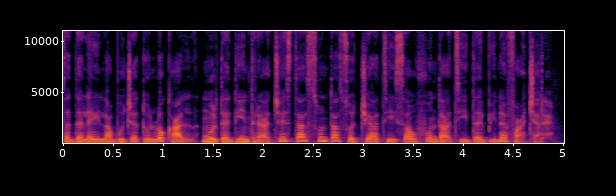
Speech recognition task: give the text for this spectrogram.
1.519.486 de lei la bugetul local. Multe dintre acestea sunt asociații sau fundații de binefacere.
